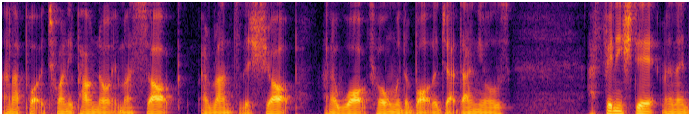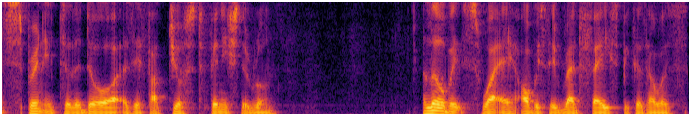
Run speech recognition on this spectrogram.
and I put a £20 note in my sock. I ran to the shop and I walked home with a bottle of Jack Daniels. I finished it and then sprinted to the door as if I'd just finished the run. A little bit sweaty, obviously red face because I was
